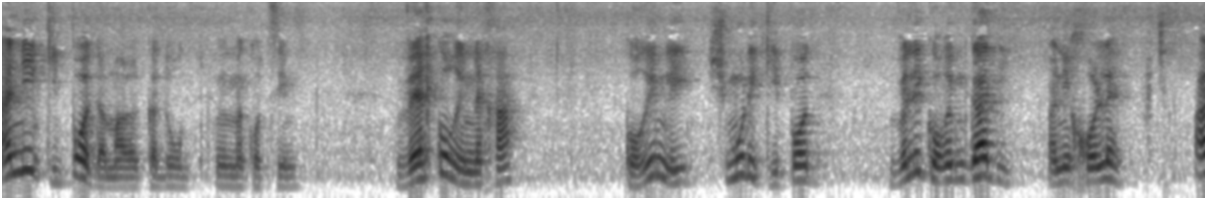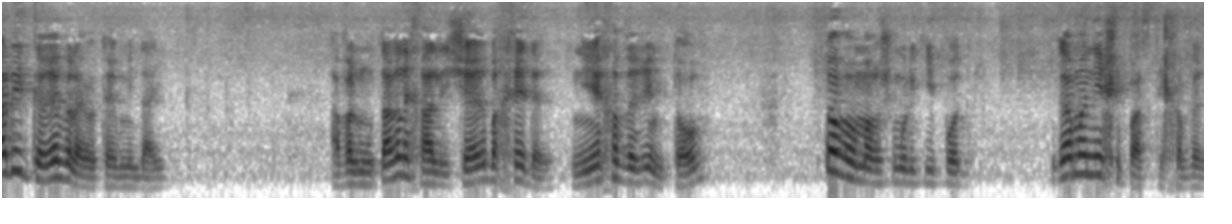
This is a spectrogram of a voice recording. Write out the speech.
אני קיפוד, אמר הכדור עם הקוצים. ואיך קוראים לך? קוראים לי שמוליק קיפוד, ולי קוראים גדי, אני חולה. אל תתקרב אליי יותר מדי. אבל מותר לך להישאר בחדר, נהיה חברים, טוב? טוב, אמר שמולי קיפוד. גם אני חיפשתי חבר.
